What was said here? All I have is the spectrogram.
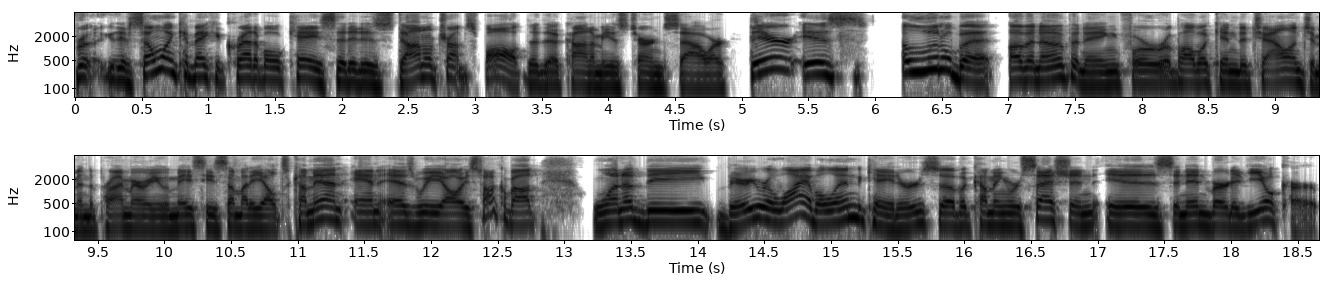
If someone can make a credible case that it is Donald Trump's fault that the economy has turned sour, there is a little bit of an opening for a Republican to challenge him in the primary. We may see somebody else come in. And as we always talk about, one of the very reliable indicators of a coming recession is an inverted yield curve.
